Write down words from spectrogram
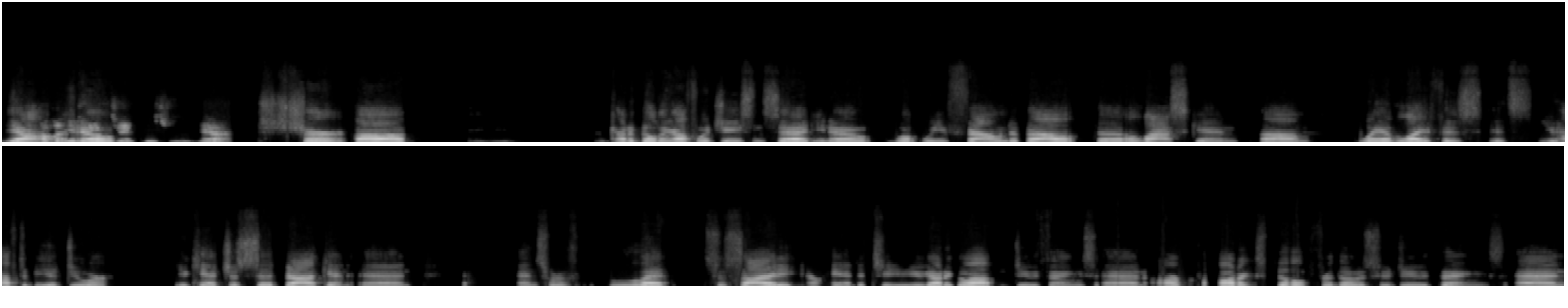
Yeah, you know, yeah, sure. Uh, kind of building off what Jason said, you know, what we found about the Alaskan um, way of life is it's you have to be a doer. You can't just sit back and and and sort of let society, you know, hand it to you. You got to go out and do things. And our products built for those who do things. And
